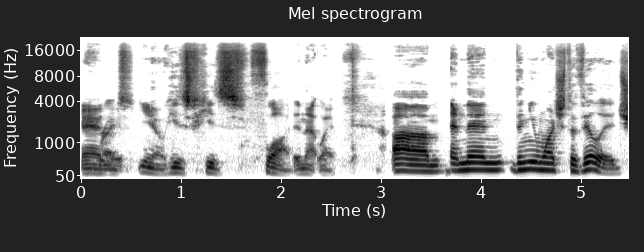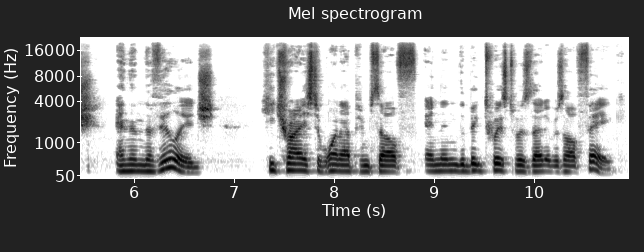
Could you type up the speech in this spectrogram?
And Right. you know he's he's flawed in that way. Um, and then then you watch the village and then the village he tries to one up himself and then the big twist was that it was all fake.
